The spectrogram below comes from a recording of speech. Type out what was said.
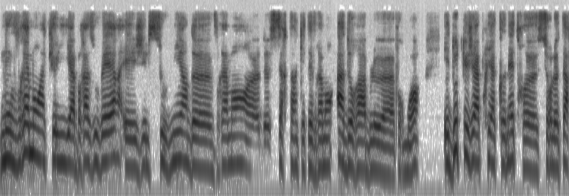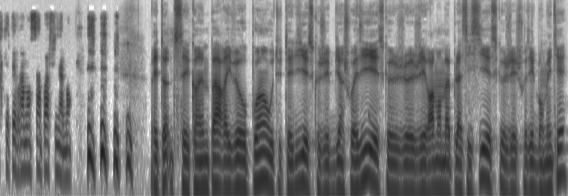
m'ont vraiment accueilli à bras ouverts et j'ai le souvenir de vraiment de certains qui étaient vraiment adorables pour moi et d'autres que j'ai appris à connaître sur le tard qui étaient vraiment sympas finalement. Mais c'est quand même pas arrivé au point où tu t'es dit est-ce que j'ai bien choisi, est-ce que j'ai vraiment ma place ici, est-ce que j'ai choisi le bon métier?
